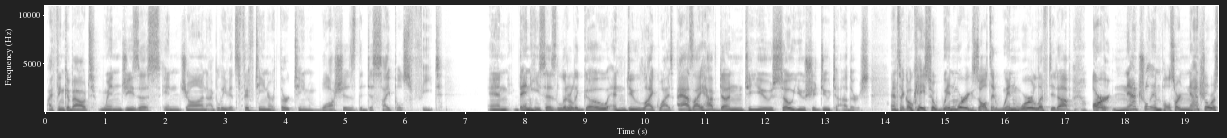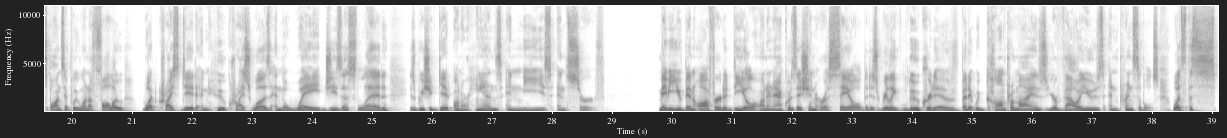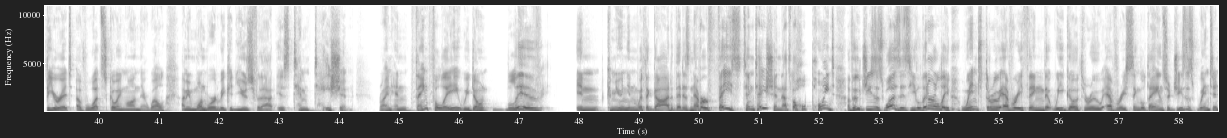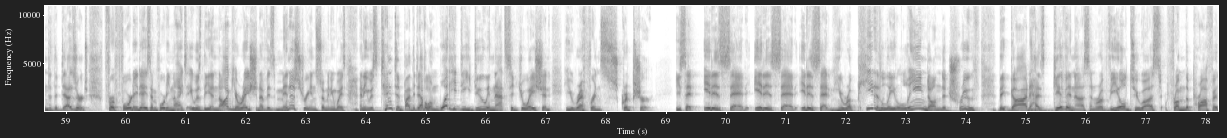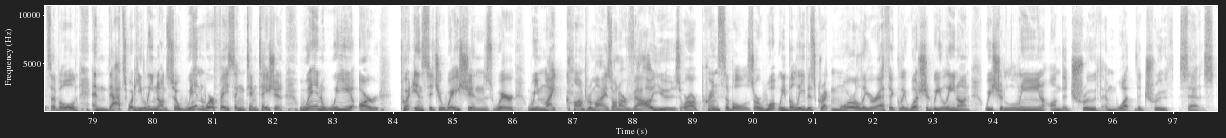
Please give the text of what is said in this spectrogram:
I think about when Jesus in John, I believe it's 15 or 13, washes the disciples' feet. And then he says, literally, go and do likewise. As I have done to you, so you should do to others. And it's like, okay, so when we're exalted, when we're lifted up, our natural impulse, our natural response, if we want to follow what Christ did and who Christ was and the way Jesus led, is we should get on our hands and knees and serve. Maybe you've been offered a deal on an acquisition or a sale that is really lucrative, but it would compromise your values and principles. What's the spirit of what's going on there? Well, I mean, one word we could use for that is temptation, right? And thankfully, we don't live in communion with a God that has never faced temptation. That's the whole point of who Jesus was is he literally went through everything that we go through every single day. And so Jesus went into the desert for 40 days and 40 nights. It was the inauguration of his ministry in so many ways and he was tempted by the devil. And what did he do in that situation? He referenced scripture. He said, It is said, it is said, it is said. And he repeatedly leaned on the truth that God has given us and revealed to us from the prophets of old. And that's what he leaned on. So when we're facing temptation, when we are put in situations where we might compromise on our values or our principles or what we believe is correct morally or ethically, what should we lean on? We should lean on the truth and what the truth says.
